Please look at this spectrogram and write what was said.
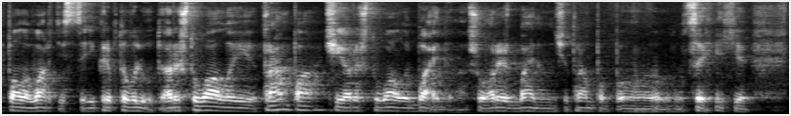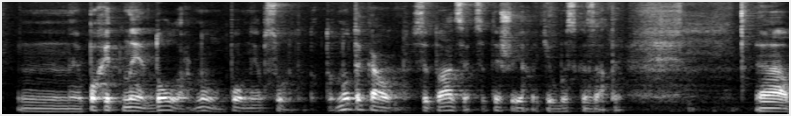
впала вартість цієї криптовалюти. Арештували Трампа чи арештували Байдена? Що арешт Байдена чи Трампа це є похитне долар, ну повний абсурд. Тобто, ну така от ситуація, це те, що я хотів би сказати. Е,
